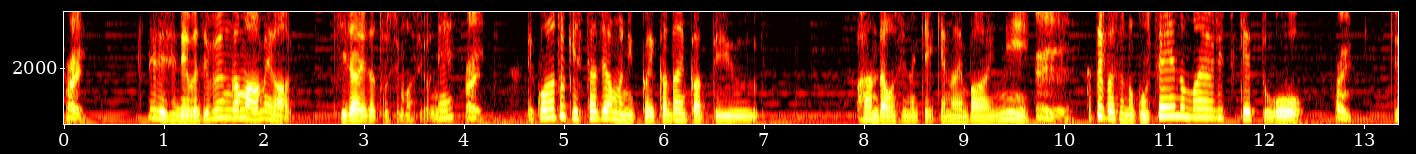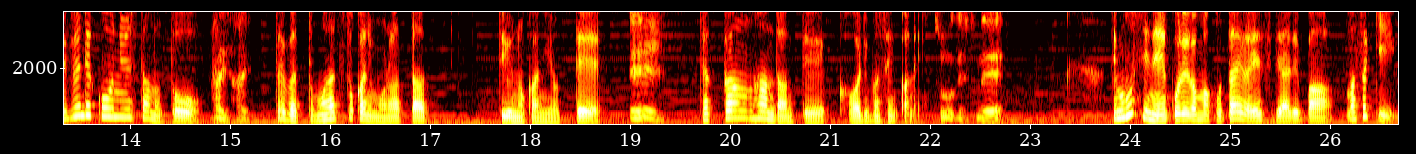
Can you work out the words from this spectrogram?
はい、でですね、自分がまあ雨が嫌いだとしますよね。はい、で、この時スタジアムに行くか行かないかっていう判断をしなきゃいけない場合に、ええ、例えばその5000円の前売りチケットをはい、自分で購入したのとはい、はい、例えば友達とかにもらったっていうのかによってええ、若干判断って変わりませんかね？そうですね。でもしねこれがまあ答えが S であれば、まあ、さっき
